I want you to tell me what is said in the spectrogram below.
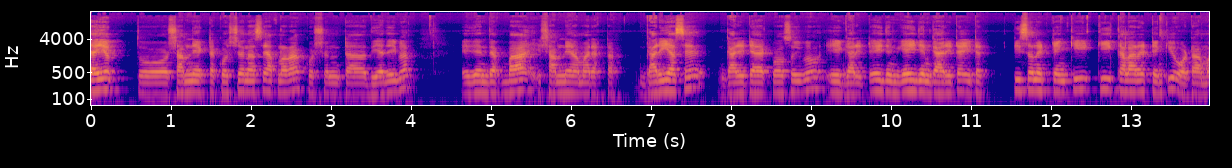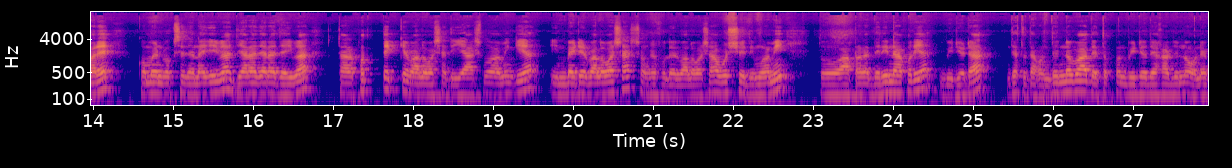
যাই হোক, তো সামনে একটা কোশ্চেন আছে আপনারা কোশ্চেনটা দিয়া যাইবা এই যে দেখবা, সামনে আমার একটা গাড়ি আছে, গাড়িটা ক্রস হইব। এই গাড়িটা, এই যে এই যে গাড়িটা, এটা পিছনের ট্যাঙ্কি, কি কালারের ট্যাঙ্কি, ওটা আমারে কমেন্ট বক্সে জানাই যাইবা যারা যারা যাইবা, তারা প্রত্যেককে ভালোবাসা দিয়ে আসব আমি গিয়া। ইনভাইটের ভালোবাসা, সঙ্গে ফুলের ভালোবাসা অবশ্যই দিব আমি। তো আপনারা দেরি না করিয়া ভিডিওটা দেখতে থাকুন। ধন্যবাদ, এতক্ষণ ভিডিও দেখার জন্য অনেক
